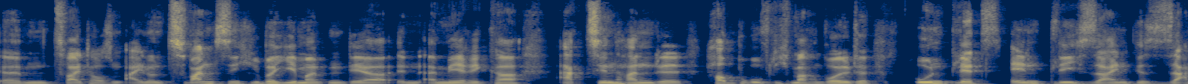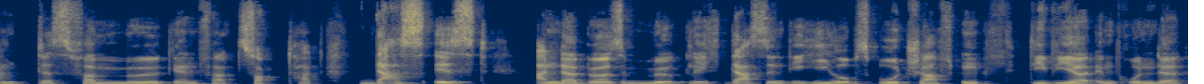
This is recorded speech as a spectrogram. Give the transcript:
ähm, 2021 über jemanden, der in Amerika Aktienhandel hauptberuflich machen wollte und letztendlich sein gesamtes Vermögen verzockt hat. Das ist an der Börse möglich. Das sind die Hiobsbotschaften, die wir im Grunde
